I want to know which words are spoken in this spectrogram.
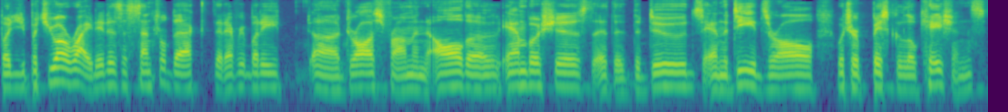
but you, but you are right. It is a central deck that everybody uh, draws from, and all the ambushes, the, the the dudes, and the deeds are all, which are basically locations,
